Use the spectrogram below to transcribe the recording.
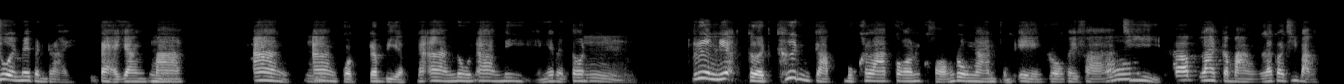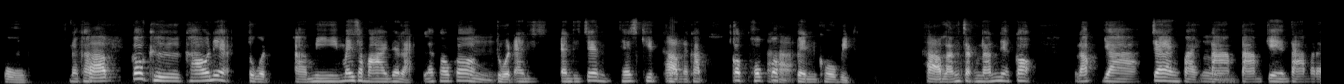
ช่วยไม่เป็นไร แต่ยังอืมมา อ้างอืมอ้างกฎระเบียบนะอ้างนู่นอ้างนี่ อย่างเงี้ยเป็นต้นอืมเรื่องเนี้ยเกิดขึ้นกับบุคลากรของโรงงานผมเองโรงไฟฟ้าอ๋อที่ครับลาดกระบังแล้วก็ที่บางปูนะครับครับก็คือเขาเนี่ยตรวจอ่ามีไม่สบายเนี่ยแหละ แล้วเขาก็อืมตรวจแอนติเจนเทสคิดครับนะครับ ก็พบว่าอ่าฮะเป็นโควิดครับหลังจากนั้นเนี่ยก็รับยาแจ้งไปอืมตามตามเกณฑ์ตามอะไร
